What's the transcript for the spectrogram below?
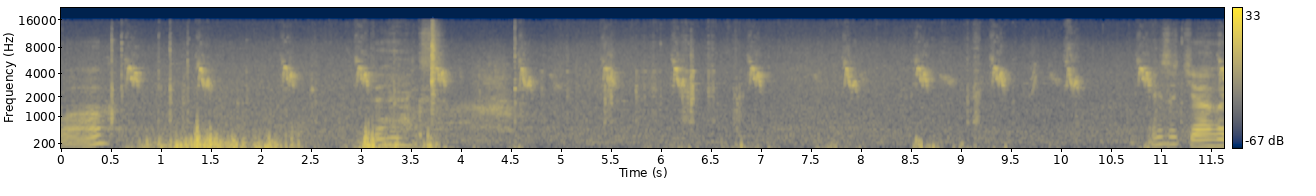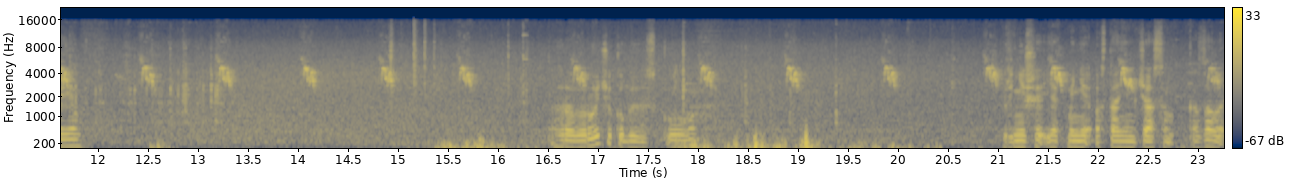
Вау. Такс. І затягуємо. Обов'язково. Вірніше, як мені останнім часом казали,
